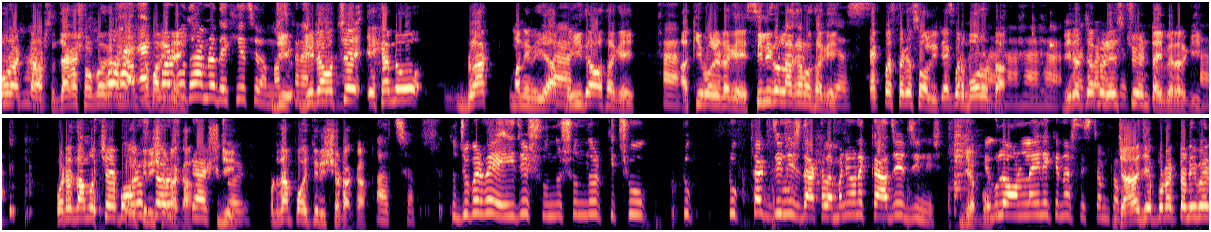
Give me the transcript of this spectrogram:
বড় একটা আসছে। জায়গা সর্বদা হ্যাঁ, আনতে পারি বোধহয় আমরা দেখিয়েছিলাম যেটা হচ্ছে এখানেও ব্ল্যাক মানে ইয়ে আপনার ই দেওয়া থাকে। হ্যাঁ। কি বলে এটাকে? সিলিকন লাগানো থাকে। এক পাশ থাকে সলিড একবার বড়টা। হ্যাঁ, হ্যাঁ, হ্যাঁ, যেটা হচ্ছে আপনার রেস্টুরেন্ট টাইপের আর কি। হ্যাঁ। ওটার দাম হচ্ছে পঁয়ত্রিশশো টাকা। জি ওটার দাম পঁয়ত্রিশশো টাকা। আচ্ছা। তো জুবের ভাই এই যে সুন্দর সুন্দর কিছু টুকটাক জিনিস দেখালাম মানে অনেক কাজের জিনিস এগুলো অনলাইনে কেনার সিস্টেমটা যারা যে প্রোডাক্টটা নেবেন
